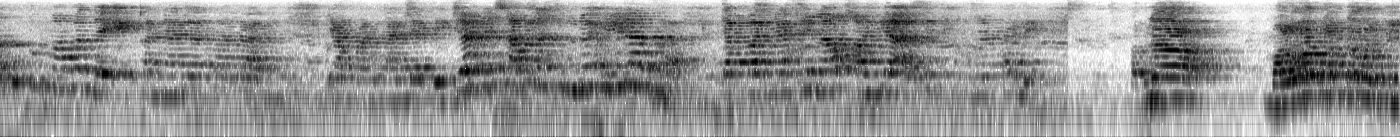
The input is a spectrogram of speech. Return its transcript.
कुटुंबामध्ये एक आपल्या माळवा प्रांतावरती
